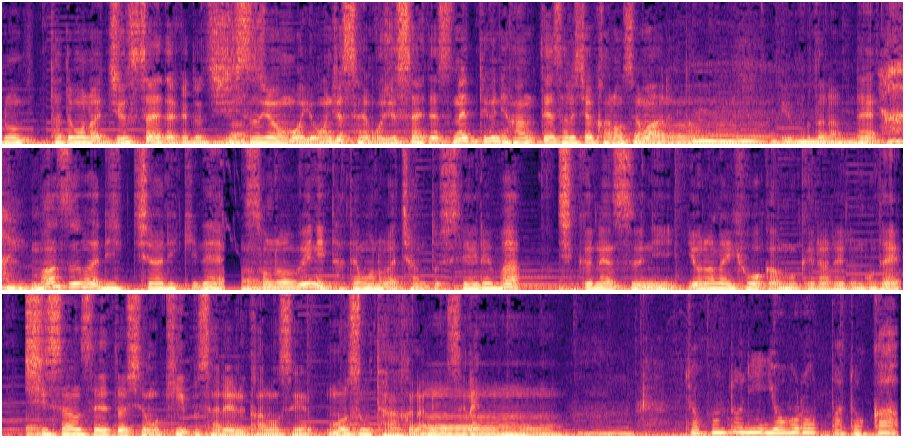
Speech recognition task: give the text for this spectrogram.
この建物は10歳だけど事実上もう40歳50歳ですねっていうふうに判定されちゃう可能性もあるということなのでまずは立地ありきでその上に建物がちゃんとしていれば築年数によらない評価を向けられるので資産性としてもキープされる可能性ものすごく高くなるんですね。じゃあ本当にヨーロッパとか、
